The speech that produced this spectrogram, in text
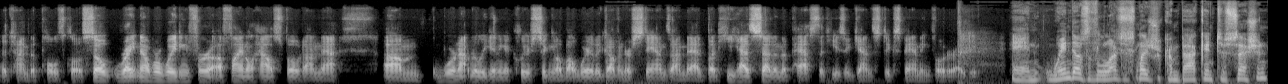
the time the polls close. So right now we're waiting for a final House vote on that. Um, we're not really getting a clear signal about where the governor stands on that, but he has said in the past that he's against expanding voter ID. And when does the legislature come back into session?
